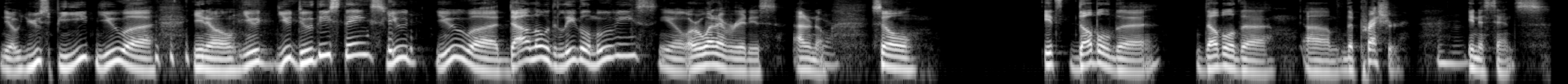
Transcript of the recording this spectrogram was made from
you know you speed, you uh, you know you you do these things, you you uh, download illegal movies, you know, or whatever it is. I don't know. Yeah. So it's double the double the um, the pressure in a sense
